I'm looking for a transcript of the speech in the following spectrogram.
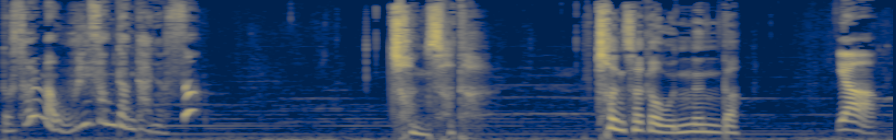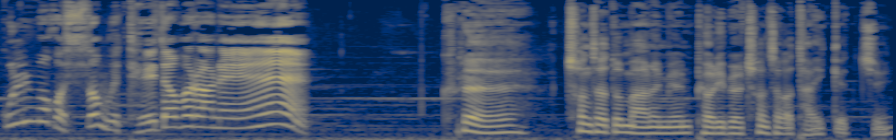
너 설마 우리 성당 다녔어? 천사다. 천사가 웃는다. 야, 꿀 먹었어? 왜 대답을 안 해? 그래. 천사도 많으면 별의별 천사가 다 있겠지.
